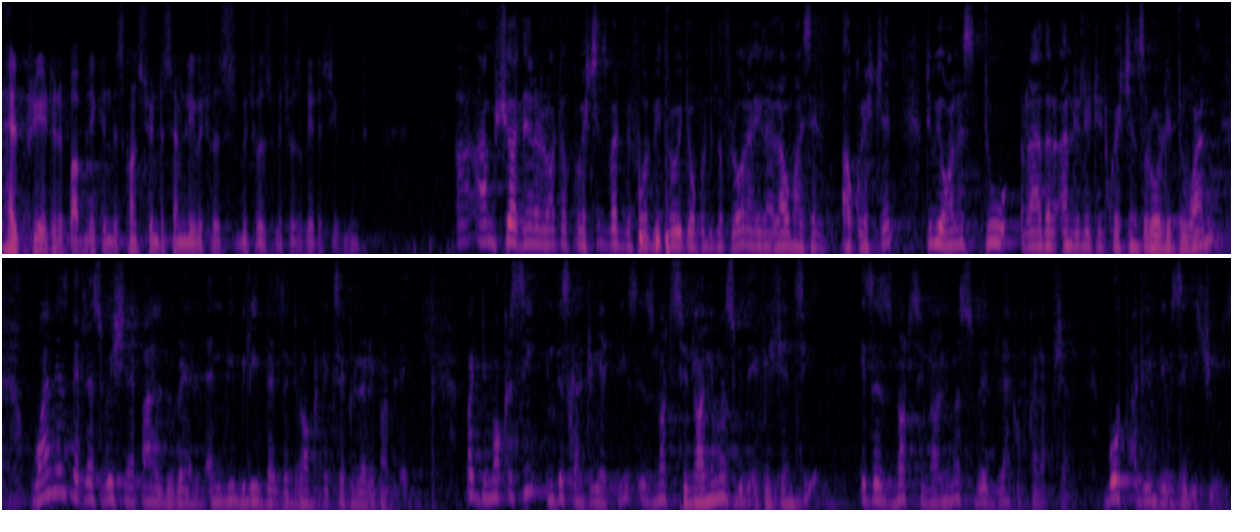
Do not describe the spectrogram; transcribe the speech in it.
helped create a republic in this constituent assembly, which was, which was, which was a great achievement. Uh, I'm sure there are a lot of questions, but before we throw it open to the floor, I'll allow myself a question. To be honest, two rather unrelated questions rolled into one. One is that let's wish Nepal well, and we believe that's a democratic secular republic. But democracy, in this country at least, is not synonymous with efficiency. It is not synonymous with lack of corruption. Both again divisive issues.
